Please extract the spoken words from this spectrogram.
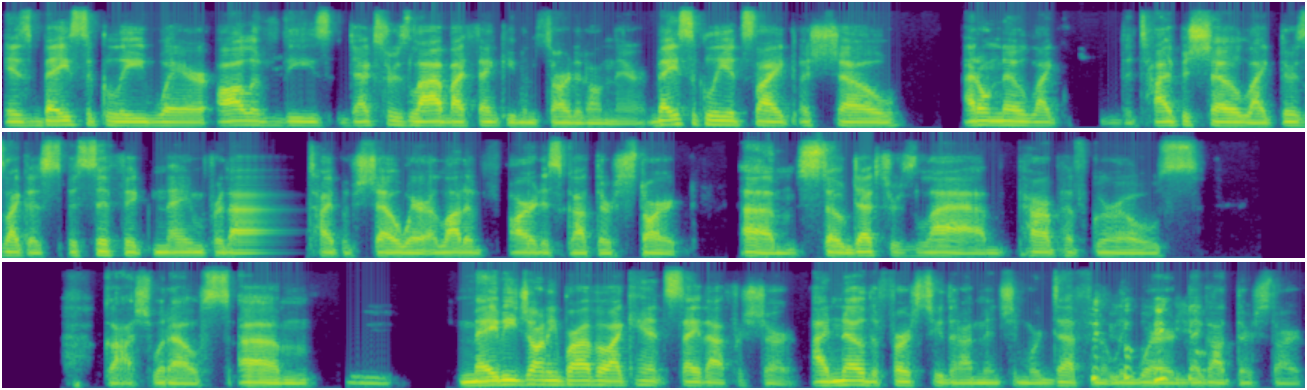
is basically where all of these Dexter's Lab, I think, even started on there. Basically, it's like a show. I don't know, like the type of show, like there's like a specific name for that type of show where a lot of artists got their start. Um, so Dexter's Lab, Powerpuff Girls, gosh, what else? Um, Mm. Maybe Johnny Bravo. I can't say that for sure. I know the first two that I mentioned were definitely where they got their start.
